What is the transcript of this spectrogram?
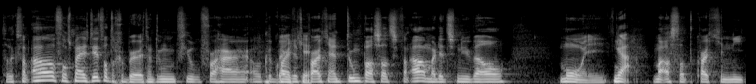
toen ik van, oh, volgens mij is dit wat er gebeurt. En toen viel voor haar ook een beetje kwartje. het kwartje. En toen pas had ze van, oh, maar dit is nu wel mooi. Ja, Maar als dat kwartje niet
